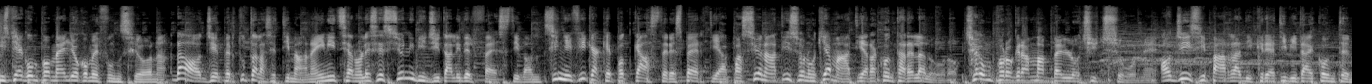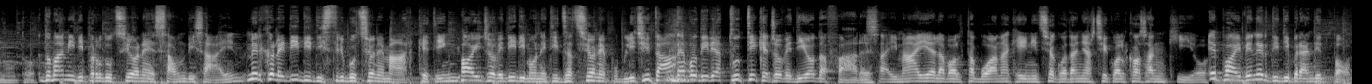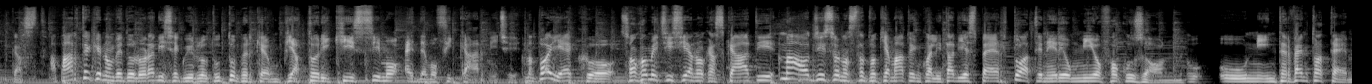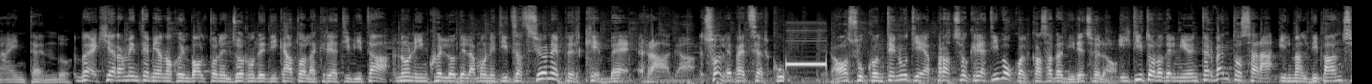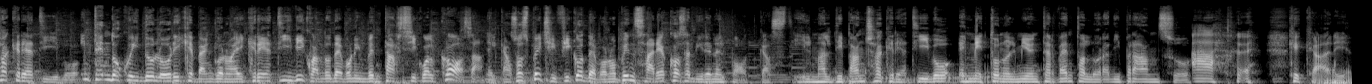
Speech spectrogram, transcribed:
Vi spiego un po' meglio come funziona. Da oggi e per tutta la settimana iniziano le sessioni digitali del festival. Significa che podcaster esperti e appassionati sono chiamati a raccontare la loro. C'è un programma bello ciccione. Oggi si parla di creatività e contenuto, domani di produzione e sound design, mercoledì di distribuzione e marketing, poi giovedì di monetizzazione e pubblicità. Devo dire a tutti che giovedì ho da fare. Sai mai è la volta buona che inizio a guadagnarci qualcosa anch'io. E poi venerdì di branded podcast. A parte che non vedo l'ora di seguirlo tutto perché è un piatto ricchissimo e devo ficcarmici. Ma poi ecco, so come ci siano cascati, ma oggi sono stato chiamato in qualità di esperto a tenere un mio focus on. Un intervento a tema, intendo. Beh, chiaramente mi hanno coinvolto nel giorno dedicato alla creatività, non in quello della monetizzazione perché, beh, raga, c'ho le pezze al culo. Però su contenuti e approccio creativo qualcosa da dire ce l'ho. Il titolo del mio intervento sarà Il mal di pancia creativo. Intendo quei dolori che vengono ai creativi quando devono inventarsi qualcosa. Nel caso specifico devono pensare a cosa dire nel podcast. Il mal di pancia creativo e mettono il mio intervento all'ora di pranzo. Ah, che cari.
